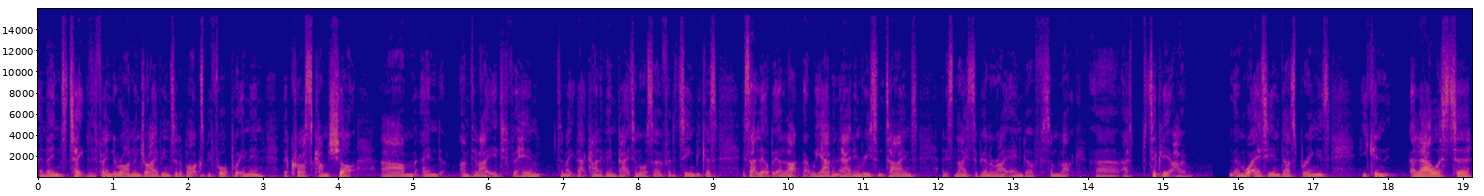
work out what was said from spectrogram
and then to take the defender on and drive into the box before putting in the cross come shot. Um, and I'm delighted for him to make that kind of impact and also for the team because it's that little bit of luck that we haven't had in recent times and it's nice to be on the right end of some luck, uh, particularly at home. And what Etienne does bring is he can allow us to,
